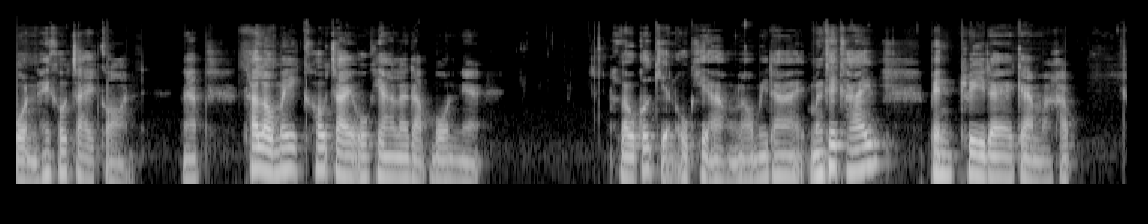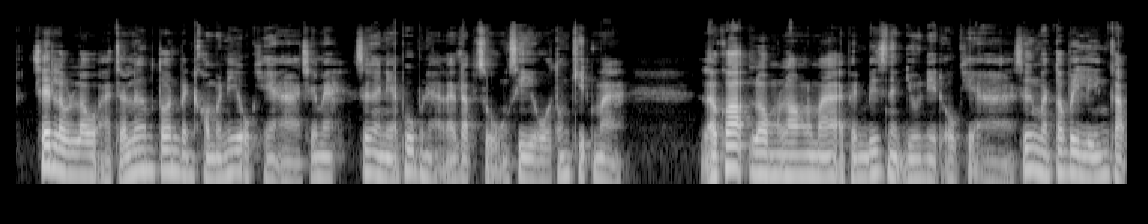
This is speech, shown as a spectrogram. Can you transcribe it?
บนให้เข้าใจก่อนนะครับถ้าเราไม่เข้าใจ OKR ระดับบนเนี่ยเราก็เขียน OKR ของเราไม่ได้ มันคล้ายๆเป็น tree diagram ครับ เช่นเราเราอาจจะเริ่มต้นเป็น company OKR ใช่ไหม ซึ่งอันนี้ผู้บริหารระดับสูง CEO ต้องคิดมา แล้วก็ลองลองลงมาเป็น business unit OKR ซึ่งมันต้องไปลิงก์กับ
